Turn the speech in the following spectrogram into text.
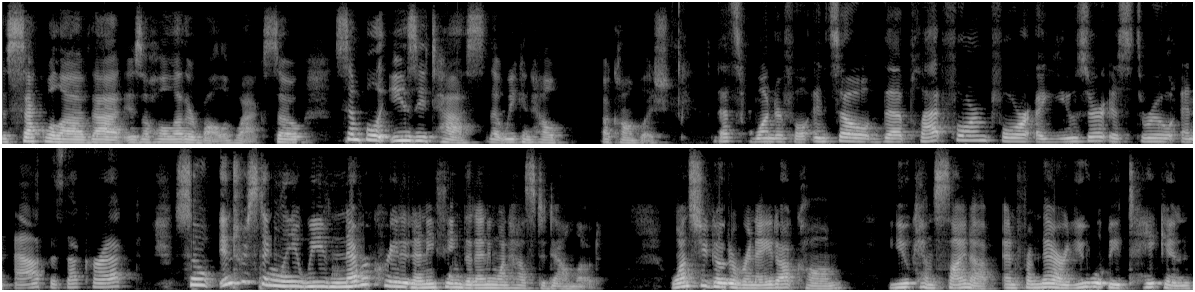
the sequela of that is a whole other ball of wax. So simple, easy tasks that we can help accomplish. That's wonderful. And so the platform for a user is through an app, is that correct? So interestingly, we've never created anything that anyone has to download. Once you go to renee.com, you can sign up, and from there, you will be taken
